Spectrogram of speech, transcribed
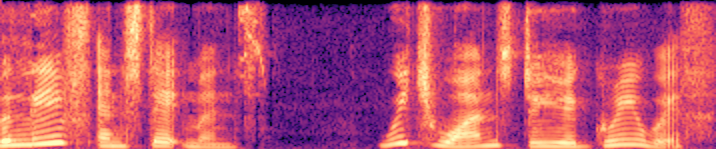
Beliefs and statements. Which ones do you agree with?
